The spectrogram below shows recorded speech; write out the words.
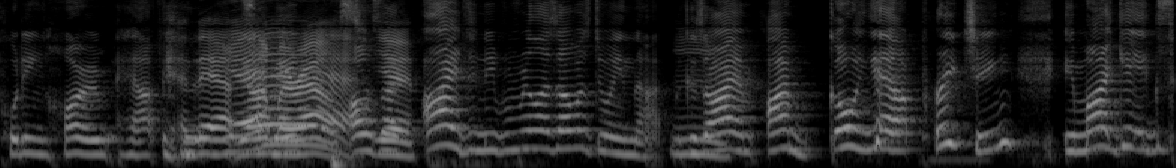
putting home out And they're out Yeah. somewhere else. I was yeah. like, I didn't even realize I was doing that because mm. I am I'm going out preaching in my gigs,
